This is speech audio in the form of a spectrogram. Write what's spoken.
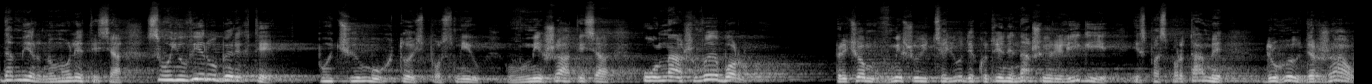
да мирно молитися, свою віру берегти. Почому хтось посмів вмішатися у наш вибор? Причому вмішуються люди, котрі не нашої релігії і з паспортами других держав.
